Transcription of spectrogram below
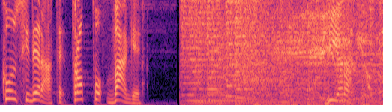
considerate troppo vaghe. Via Radio.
